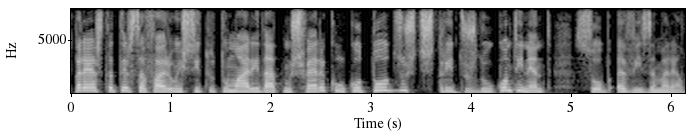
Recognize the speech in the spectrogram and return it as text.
Para esta terça-feira, o Instituto do Mar e da Atmosfera colocou todos os distritos do continente sob aviso amarelo.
